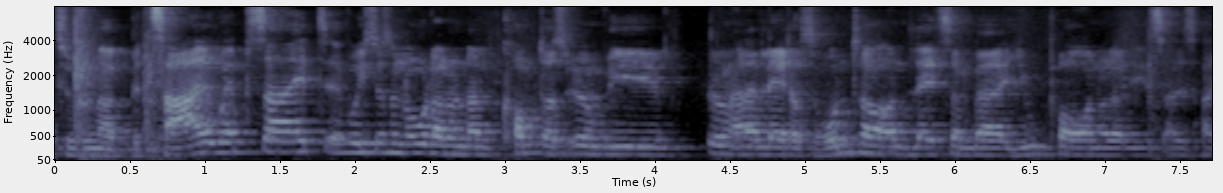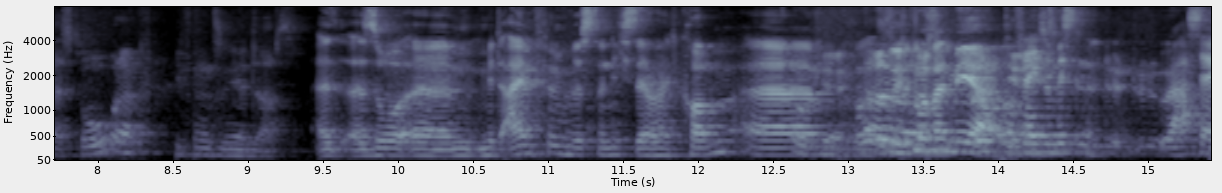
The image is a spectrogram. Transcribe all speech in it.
zu so einer Bezahl-Website, äh, wo ich das dann hochlade und dann kommt das irgendwie irgendeiner lädt das runter und lädt es dann bei YouPorn oder wie es alles heißt hoch oder wie funktioniert das? Also ähm, mit einem Film wirst du nicht sehr weit kommen. Ähm, okay. Also ich muss mehr. Vielleicht so ein bisschen, du hast ja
